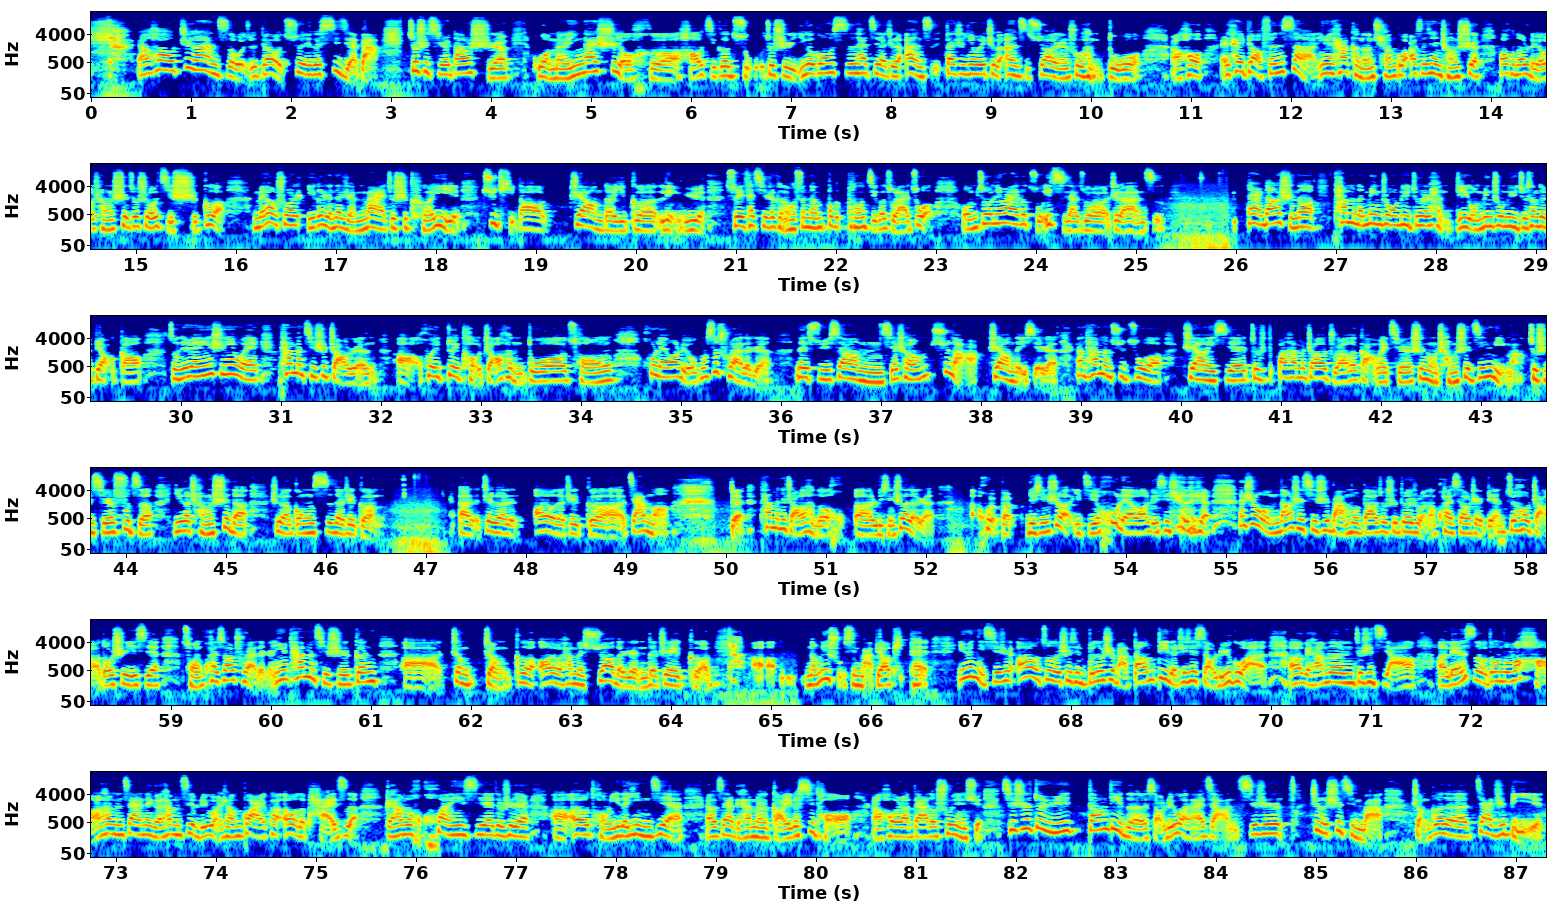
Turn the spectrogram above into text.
然后这个案子我觉得比较有趣的一个细节吧，就是其实当时我们应该是有和好几个组，就是一个公司他接了这个案子，但是因为这个案子需要的人数很多，然后哎它也比较分散，因为它可能全国二三线城市，包括很多旅游城市，就是有几十个，没有说一个人的人脉就是可以具体到这样的一个领域，所以它其实可能会分成不不同几个组来做，我们就另外一个组一起在做这个案子。但是当时呢，他们的命中率就是很低，我命中率就相对比较高。总结原因是因为他们其实找人啊，会对口找很多从互联网旅游公司出来的人，类似于像携程、去哪儿这样的一些人，让他们去做这样一些，就是帮他们招的主要的岗位，其实是那种城市经理嘛，就是其实负责一个城市的这个公司的这个。呃，这个 oil 的这个加盟，对他们就找了很多呃旅行社的人，或者不旅行社以及互联网旅行社的人。但是我们当时其实把目标就是对准了快销这边，最后找的都是一些从快销出来的人，因为他们其实跟啊整整个 oil 他们需要的人的这个呃能力属性吧比较匹配。因为你其实 oil 做的事情不就是把当地的这些小旅馆，然后给他们就是讲啊连锁有多么多么好，让他们在那个他们自己旅馆上挂一块 oil 的牌子，给他们换一些就是。啊，要有统一的硬件，然后再给他们搞一个系统，然后让大家都输进去。其实对于当地的小旅馆来讲，其实这个事情吧，整个的价值比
